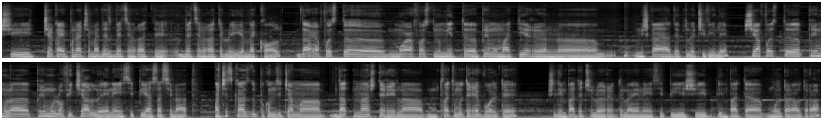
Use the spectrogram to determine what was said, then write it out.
și cel care punea cel mai des bețe în roate, bețe în roate lui McCall, dar a fost, uh, Moore a fost numit uh, primul martir în uh, mișcarea drepturilor civile și a fost uh, primul, primul oficial NACP asasinat. Acest caz, după cum ziceam, a dat naștere la foarte multe revolte și din partea celor de la NACP și din partea multor altora.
